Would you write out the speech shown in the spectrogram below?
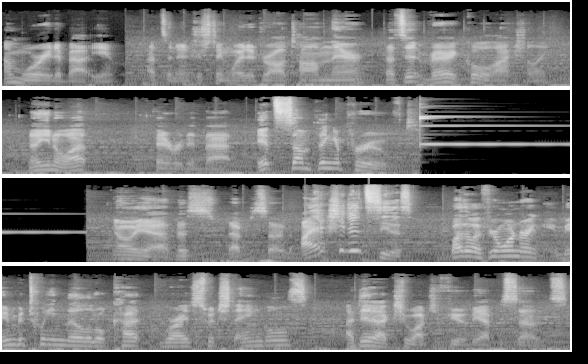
I'm worried about you. That's an interesting way to draw Tom there. That's it. Very cool, actually. No, you know what? Favorited that. It's something approved. Oh yeah, this episode. I actually did see this. By the way, if you're wondering, in between the little cut where I switched angles, I did actually watch a few of the episodes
